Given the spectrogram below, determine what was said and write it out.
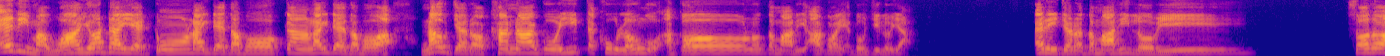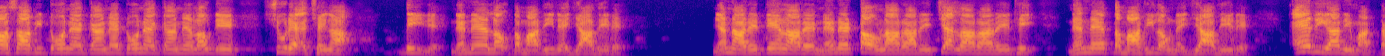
အဲ့ဒီမှာဝါယောဓာတ်ရဲ့တွန်းလိုက်တဲ့သဘောကန်လိုက်တဲ့သဘောကနောက်ကြတော့ခန္ဓာကိုယ်ကြီးတစ်ခုလုံးကို အကုန်လုံးတမာတိအကောင်းရင်အကုန်ကြည့်လို့ရအဲ့ဒီကြတော့တမာတိလိုပြီစောစောအစားပြီးတွန်းတဲ့ကန်နဲ့တွန်းတဲ့ကန်နဲ့လောက်တင်ရှုတဲ့အချိန်ကသိတယ်နည်းနည်းလောက်တမာတိနဲ့ရသေးတယ်မျက်နာတွေတင်းလာတယ်နည်းနည်းတောင့်လာတာတွေကြက်လာတာတွေအထိနည်းနည်းတမာတိလောက်နဲ့ရသေးတယ် အဲ့ဒီကနေမှတ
